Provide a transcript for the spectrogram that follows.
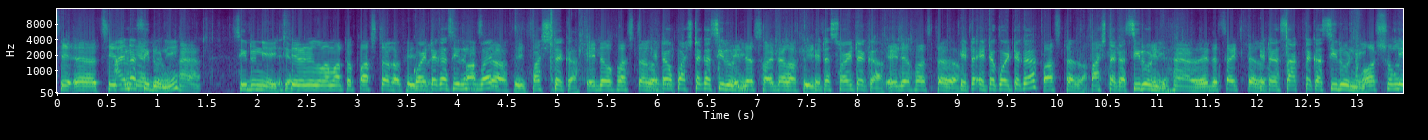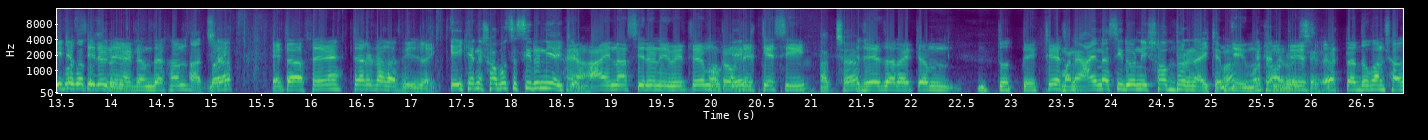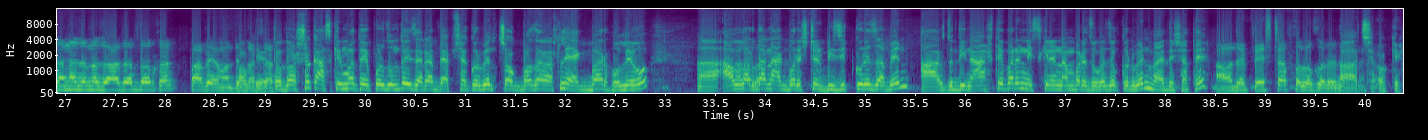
হ্যাঁ। চিরুনি আইটেমগুলো মাত্র পাঁচ টাকা পিস কয় টাকা চিরুনি ভাই? পিস পাঁচ টাকা। এটাও পাঁচ টাকা এটাও piece। পাঁচ টাকা চিরুনি এটা ছয় টাকা পিস এটা ছয় টাকা। এটা পাঁচ টাকা। এটা এটা কয় টাকা? পাঁচ টাকা। পাঁচ টাকা চিরুনি হ্যাঁ এটা টাকা। এটা টাকা অসংখ্য এইটা কত চিরুনি আইটেম দেখান। আচ্ছা। এটা আছে তেরো টাকা পিস ভাই। এইখানে সব হচ্ছে চিরুনি আইটেম হ্যাঁ আয়না চিরুনি ভিতরে মোটামুটি কেসি আচ্ছা। রেজার আইটেম টুথপিক মানে আয়না সব ধরনের আইটেম এখানে রয়েছে। একটা দোকান সাজানোর জন্য যা যা দরকার পাবে আমাদের কাছে। তো দর্শক আজকের মতো এ পর্যন্তই। যারা ব্যবসা করবেন চক বাজার আসলে একবার হলেও আল্লাহর দান আকবর স্টোর ভিজিট করে যাবেন। আর যদি না আসতে পারেন স্ক্রিনের নাম্বারে যোগাযোগ করবেন ভাইদের সাথে। আমাদের পেজটা ফলো করে আচ্ছা ওকে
